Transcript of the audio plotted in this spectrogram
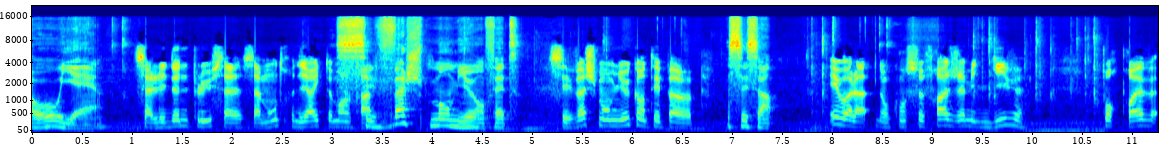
Oh yeah. Ça les donne plus, ça, ça montre directement le C'est craft. vachement mieux en fait. C'est vachement mieux quand t'es pas hop. C'est ça. Et voilà, donc on se fera jamais de give. Pour preuve,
